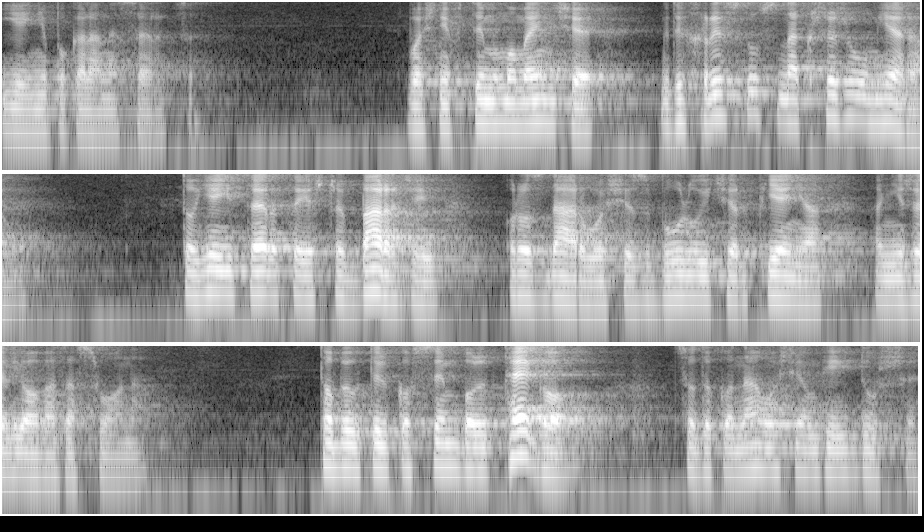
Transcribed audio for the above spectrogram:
i jej niepokalane serce. Właśnie w tym momencie, gdy Chrystus na krzyżu umierał, to jej serce jeszcze bardziej rozdarło się z bólu i cierpienia, aniżeli owa zasłona. To był tylko symbol tego, co dokonało się w jej duszy.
